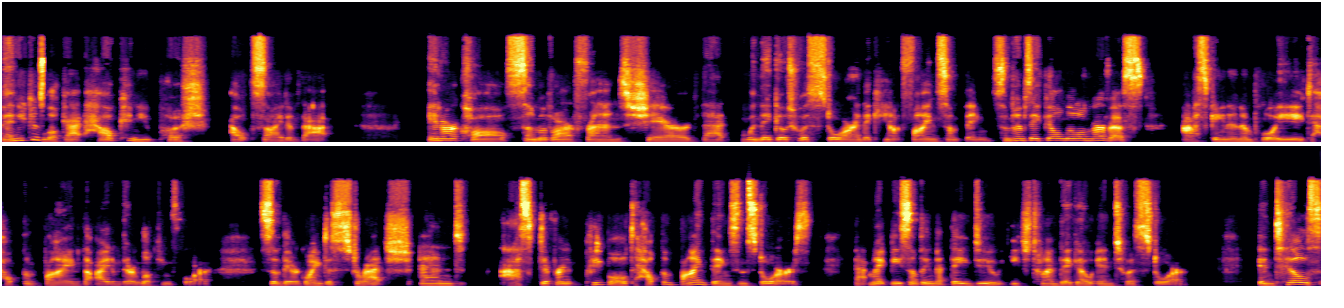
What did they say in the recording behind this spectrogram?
then you can look at how can you push outside of that. In our call some of our friends shared that when they go to a store and they can't find something sometimes they feel a little nervous asking an employee to help them find the item they're looking for. So they're going to stretch and ask different people to help them find things in stores. That might be something that they do each time they go into a store in Till's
